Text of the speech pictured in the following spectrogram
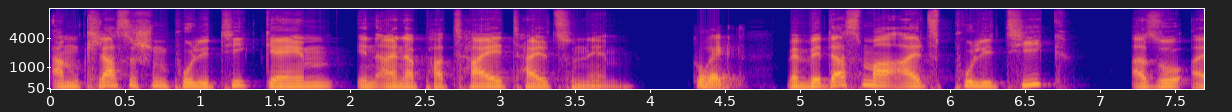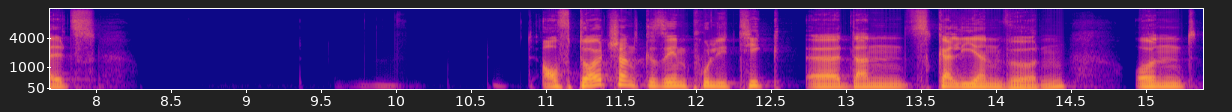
am klassischen Politikgame in einer Partei teilzunehmen. Korrekt. Wenn wir das mal als Politik, also als auf Deutschland gesehen Politik äh, dann skalieren würden und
